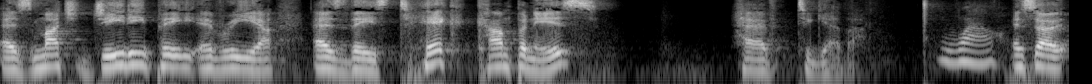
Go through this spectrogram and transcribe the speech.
as much GDP every year as these tech companies have together. Wow. And so,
